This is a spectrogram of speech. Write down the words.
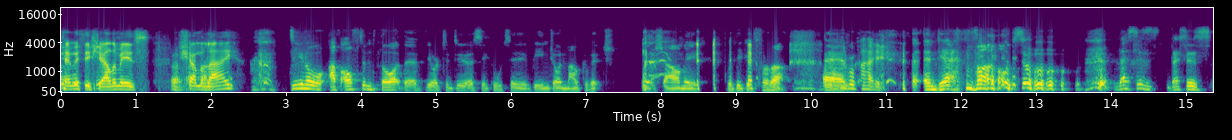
Timothée Chalamet's Shamalai. Do you know, I've often thought that if they were to do a sequel to Being John Malkovich, that Chalamet would be good for that. Um, why. and yeah, but also this is this is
